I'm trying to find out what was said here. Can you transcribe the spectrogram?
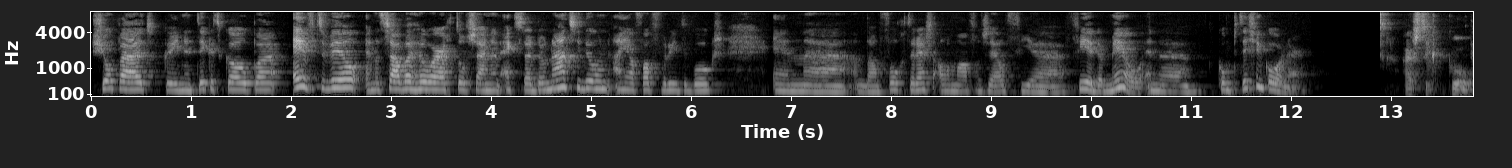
shop uit. Kun je een ticket kopen. Eventueel, en dat zou wel heel erg tof zijn, een extra donatie doen aan jouw favoriete box. En uh, dan volgt de rest allemaal vanzelf via, via de mail en de Competition Corner. Hartstikke cool.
